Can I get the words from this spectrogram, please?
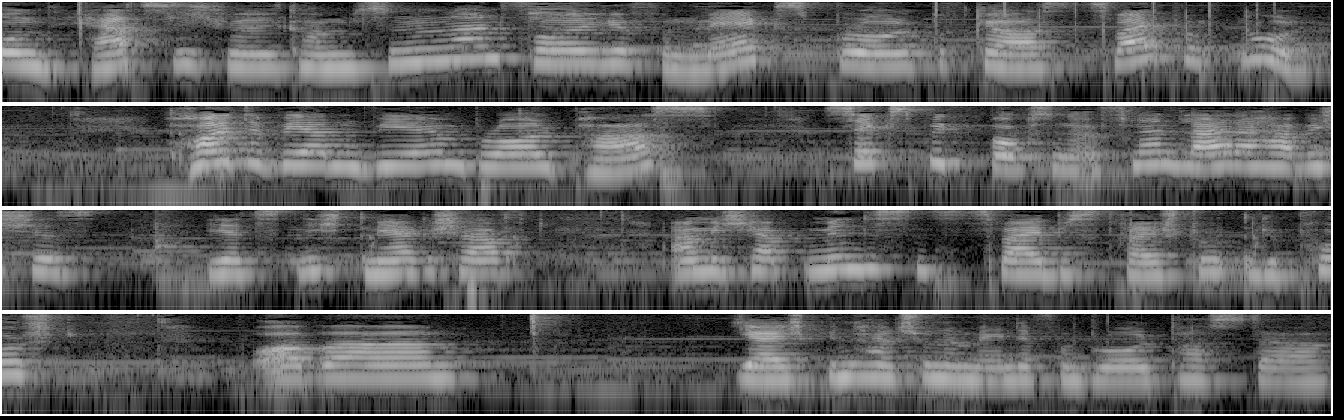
und herzlich willkommen zu einer neuen Folge von Max Brawl Podcast 2.0. Heute werden wir im Brawl Pass sechs Big Boxen öffnen. Leider habe ich es jetzt nicht mehr geschafft. Aber ich habe mindestens zwei bis drei Stunden gepusht. Aber ja, ich bin halt schon am Ende vom Brawl Pass. Da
